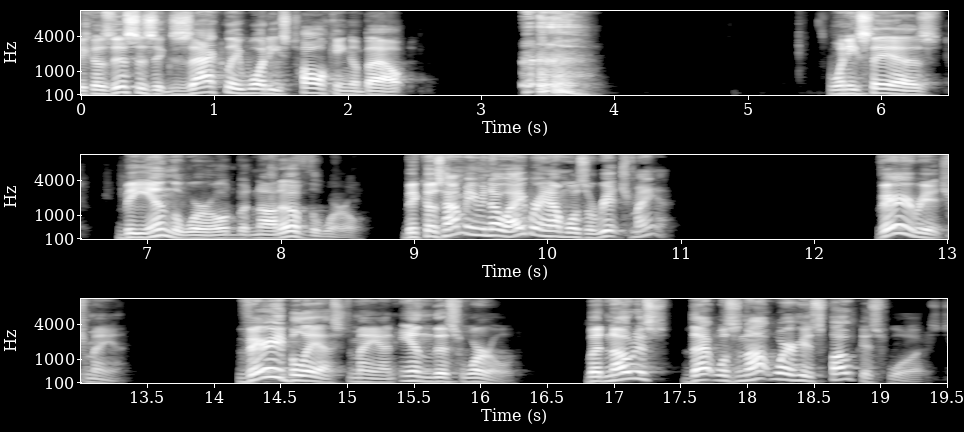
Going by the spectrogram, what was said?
Because this is exactly what he's talking about when he says, be in the world, but not of the world. Because how many of you know Abraham was a rich man? Very rich man. Very blessed man in this world. But notice that was not where his focus was.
